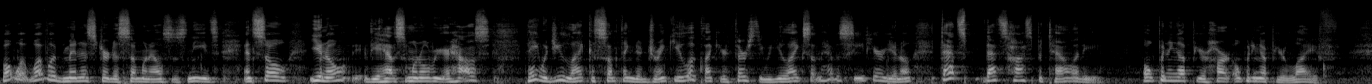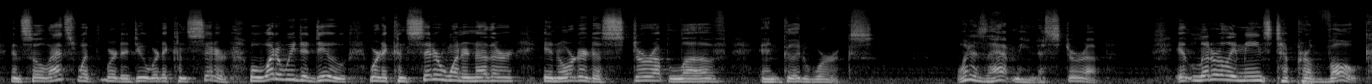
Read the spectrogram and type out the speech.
What would, what would minister to someone else's needs? And so, you know, if you have someone over your house, hey, would you like something to drink? You look like you're thirsty. Would you like something? Have a seat here, you know? That's, that's hospitality, opening up your heart, opening up your life. And so that's what we're to do. We're to consider. Well, what are we to do? We're to consider one another in order to stir up love and good works. What does that mean, to stir up? It literally means to provoke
